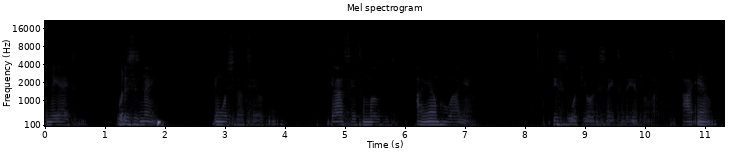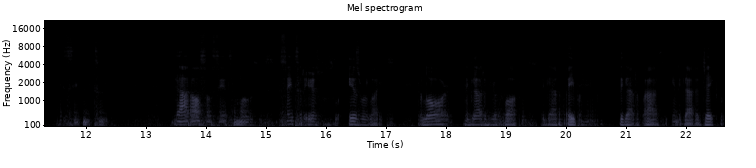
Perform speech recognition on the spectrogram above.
And they ask me, What is his name? Then what should I tell them? God said to Moses, I am who I am. This is what you ought to say to the Israelites I am has sent me to you. God also said to Moses, Say to the Israelites, The Lord, the God of your fathers, the God of Abraham, the God of Isaac, and the God of Jacob,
